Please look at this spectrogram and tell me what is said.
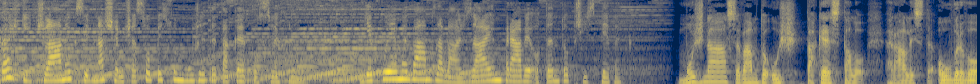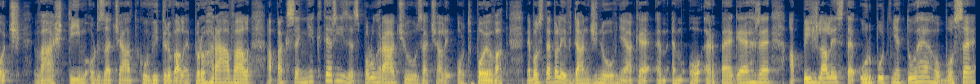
Každý článek si v našem časopisu můžete také poslechnout. Děkujeme vám za váš zájem právě o tento příspěvek. Možná se vám to už také stalo. Hráli jste Overwatch, váš tým od začátku vytrvale prohrával a pak se někteří ze spoluhráčů začali odpojovat. Nebo jste byli v dungeonu v nějaké MMORPG hře a pižlali jste urputně tuhého bose,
